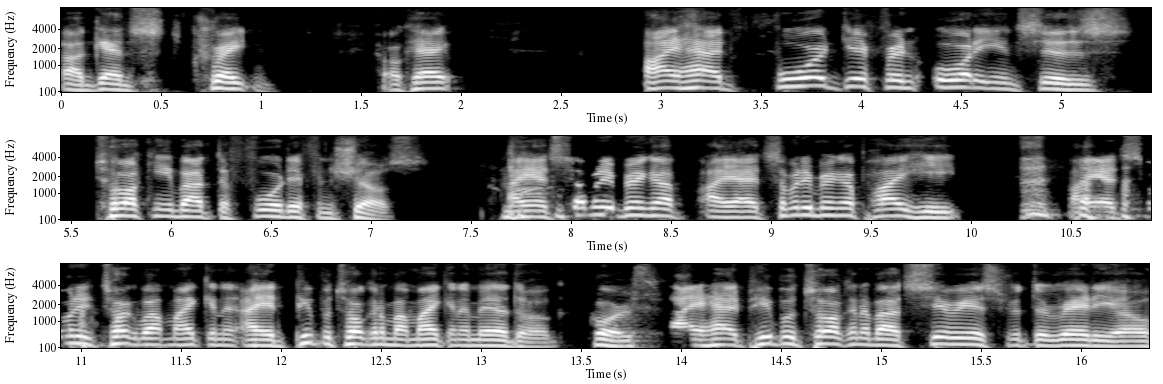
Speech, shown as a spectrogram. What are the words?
against Creighton. Okay, I had four different audiences talking about the four different shows. I had somebody bring up I had somebody bring up High Heat. I had somebody talk about Mike and I had people talking about Mike and the Mad Dog. Of course. I had people talking about Sirius with the radio,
